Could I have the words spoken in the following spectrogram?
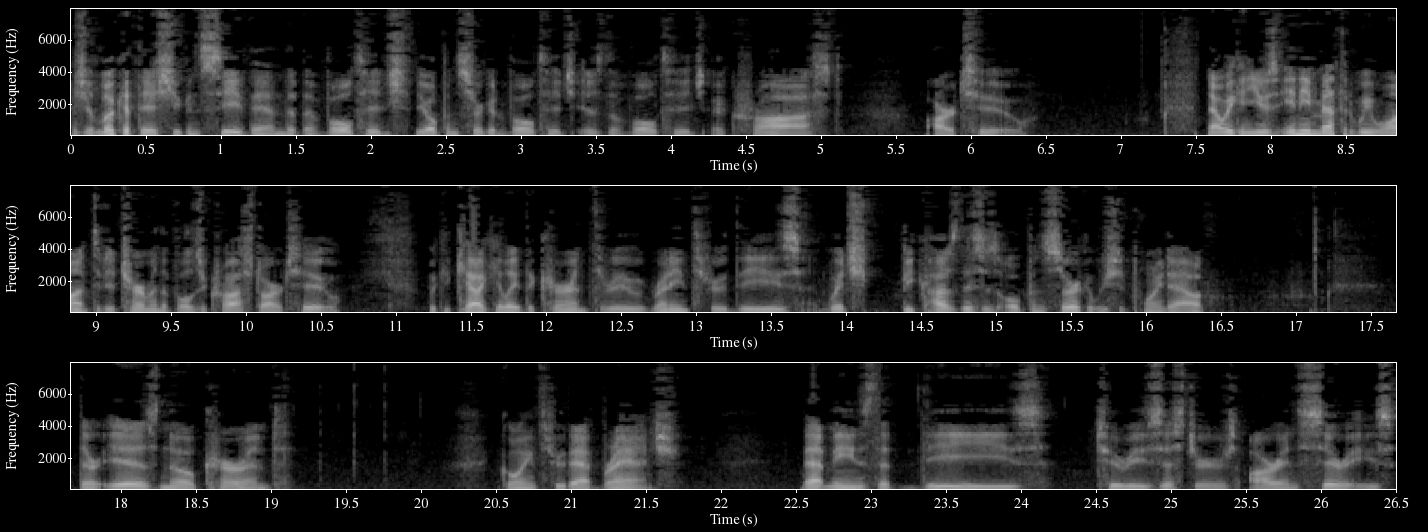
As you look at this, you can see then that the voltage, the open circuit voltage, is the voltage across R2. Now we can use any method we want to determine the voltage across R2. We could calculate the current through running through these, which because this is open circuit, we should point out, there is no current going through that branch. That means that these two resistors are in series,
